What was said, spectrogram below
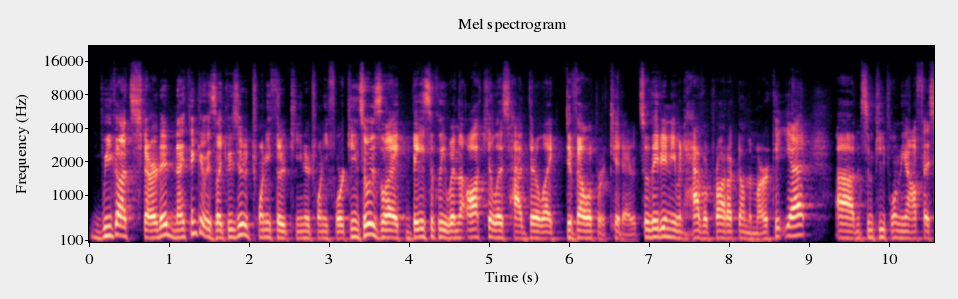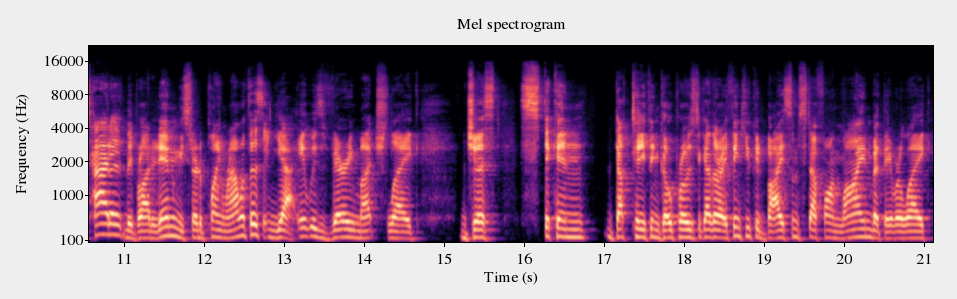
we got started, and I think it was like it was either 2013 or 2014. So it was like basically when the Oculus had their like developer kit out. So they didn't even have a product on the market yet. Um, some people in the office had it. They brought it in. We started playing around with this, and yeah, it was very much like just sticking duct taping GoPros together. I think you could buy some stuff online, but they were like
